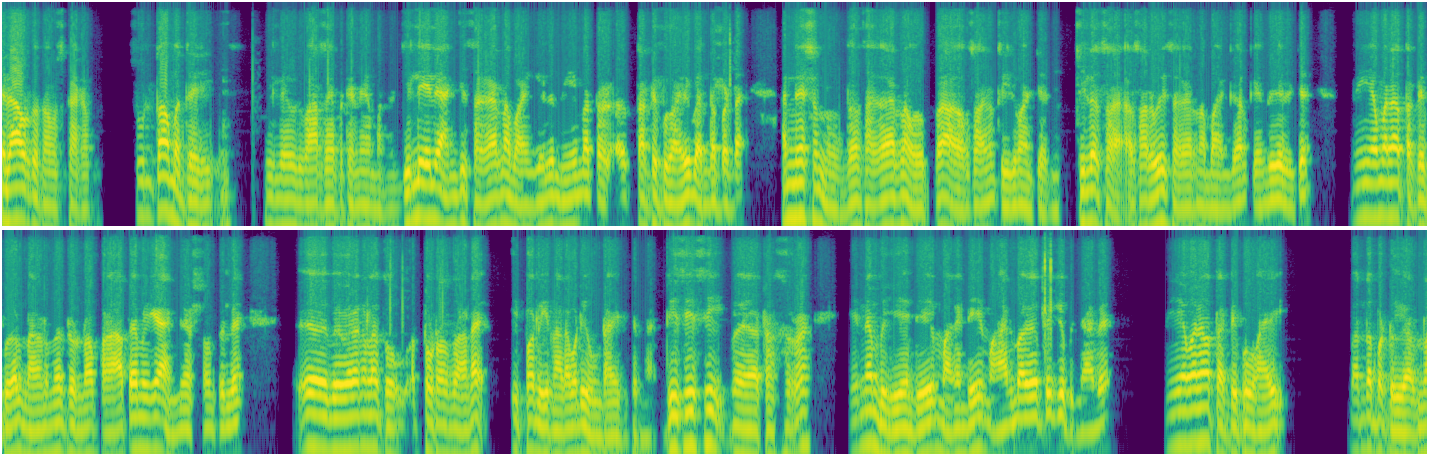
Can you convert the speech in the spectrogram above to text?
എല്ലാവർക്കും നമസ്കാരം. സുൽത്താൻ ബത്തേരി ജില്ലയിലെ ഒരു വാർത്തയെപ്പറ്റിയാണ് ഞാൻ പറഞ്ഞത് ജില്ലയിലെ അഞ്ച് സഹകരണ ബാങ്കുകളിൽ നിയമ തട്ടിപ്പുമായി ബന്ധപ്പെട്ട അന്വേഷണം നടത്താൻ സഹകരണ വകുപ്പ് അവസാനം തീരുമാനിച്ചിരുന്നു. ചില സർവീസ് സഹകരണ ബാങ്കുകൾ കേന്ദ്രീകരിച്ച് നിയമന തട്ടിപ്പുകൾ നടന്നിട്ടുണ്ടോ? പ്രാഥമിക അന്വേഷണത്തിലെ വിവരങ്ങളെ തുടർന്നാണ് ഇപ്പോൾ ഈ നടപടി ഉണ്ടായിരിക്കുന്നത്. D C C treasurer N M വിജയന്റെയും മകന്റെയും ആത്മഹത്യക്ക് പിന്നാലെ നിയമന തട്ടിപ്പുമായി ബന്ധപ്പെട്ട്. ഉയർന്ന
